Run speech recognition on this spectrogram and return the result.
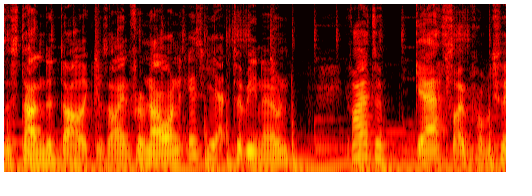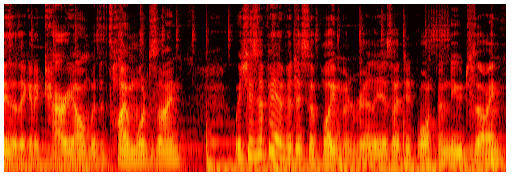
the standard Dalek design from now on is yet to be known. If I had to guess, I would probably say that they're going to carry on with the Time War design, which is a bit of a disappointment, really, as I did want a new design.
